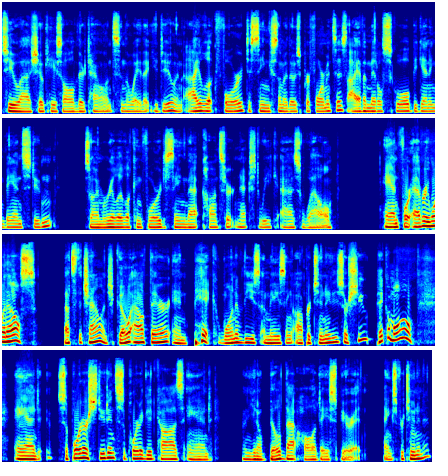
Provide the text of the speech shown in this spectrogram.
to uh, showcase all of their talents in the way that you do. And I look forward to seeing some of those performances. I have a middle school beginning band student, so I'm really looking forward to seeing that concert next week as well. And for everyone else, that's the challenge. Go out there and pick one of these amazing opportunities or shoot, pick them all and support our students, support a good cause and you know, build that holiday spirit. Thanks for tuning in.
